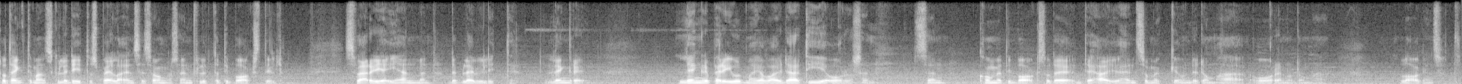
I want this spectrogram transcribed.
då tänkte man skulle dit och spela en säsong och sen flytta tillbaks till Sverige igen men det blev ju lite längre, längre period men jag var ju där tio år och sen, sen kom jag tillbaks och det, det har ju hänt så mycket under de här åren och de här lagen. Så att.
